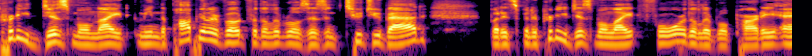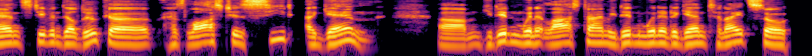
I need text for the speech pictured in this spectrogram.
pretty dismal night. I mean, the popular vote for the Liberals isn't too too bad, but it's been a pretty dismal night for the Liberal Party, and Stephen Del Duca has lost his seat again. Um, he didn't win it last time. He didn't win it again tonight. So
